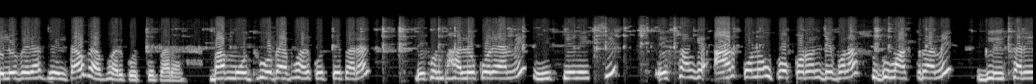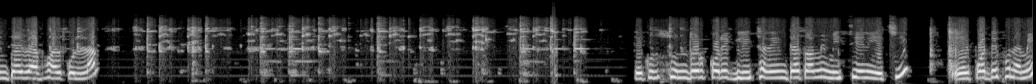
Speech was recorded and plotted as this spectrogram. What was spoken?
এলোভেরা জেলটাও ব্যবহার করতে পারেন বা মধুও ব্যবহার করতে পারেন। দেখুন, ভালো করে আমি মিশিয়ে নিচ্ছি। এর সঙ্গে আর কোনো উপকরণ দেব না, শুধুমাত্র আমি গ্লিসারিনটাই ব্যবহার করলাম। দেখুন, সুন্দর করে গ্লিসারিনটা তো আমি মিশিয়ে নিয়েছি। এরপর দেখুন আমি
